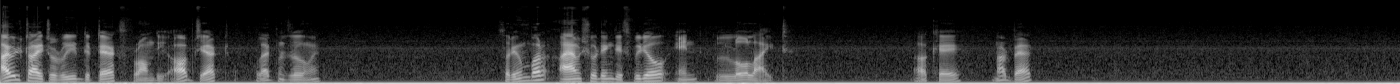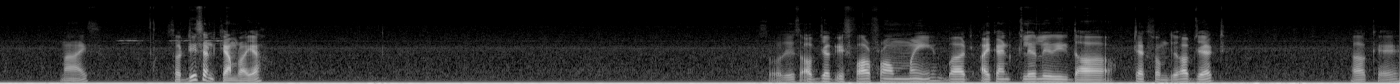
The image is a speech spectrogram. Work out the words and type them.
I will try to read the text from the object let me zoom in so remember I am shooting this video in low light okay not bad nice. So decent camera yeah? So this object is far from me but I can clearly read the text from the object. Okay.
